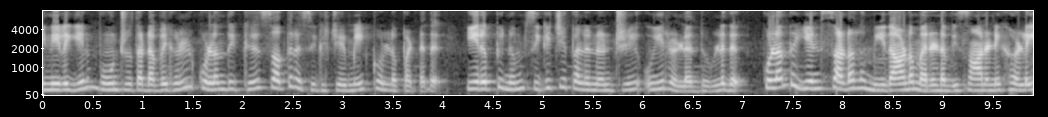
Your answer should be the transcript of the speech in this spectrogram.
இந்நிலையில் மூன்று தடவைகள் குழந்தைக்கு சத்திர சிகிச்சை மேற்கொள்ளப்பட்டது. இருப்பினும் சிகிச்சை பலனின்றி உயிரிழந்துள்ளது. குழந்தையின் சடலம் மீதான மரண விசாரணைகளை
